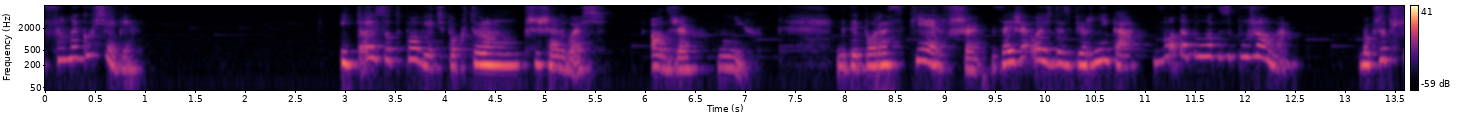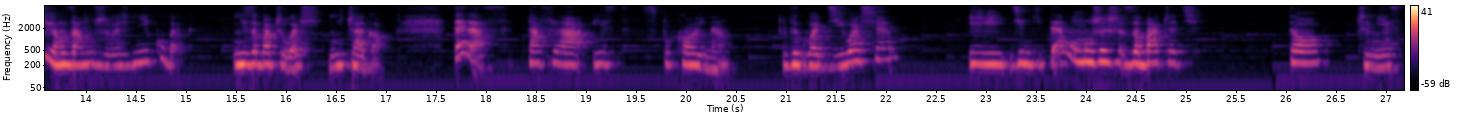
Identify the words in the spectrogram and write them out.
samego siebie. I to jest odpowiedź, po którą przyszedłeś, odrzekł mnich. Gdy po raz pierwszy zajrzałeś do zbiornika, woda była wzburzona, bo przed chwilą zanurzyłeś w niej kubek. Nie zobaczyłeś niczego. Teraz tafla jest spokojna, wygładziła się i dzięki temu możesz zobaczyć to, czym jest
